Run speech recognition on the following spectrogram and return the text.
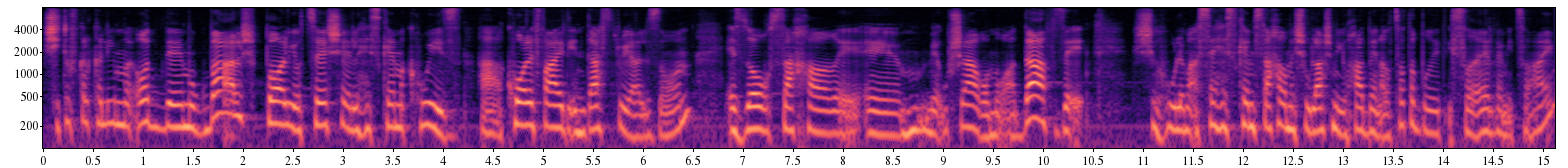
שיתוף כלכלי מאוד אה, מוגבל, פועל יוצא של הסכם הקוויז, ה-Qualified Industrial Zone, אזור סחר מאושר או מועדף, זה... שהוא למעשה הסכם סחר משולש מיוחד בין ארצות הברית, ישראל ומצרים.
